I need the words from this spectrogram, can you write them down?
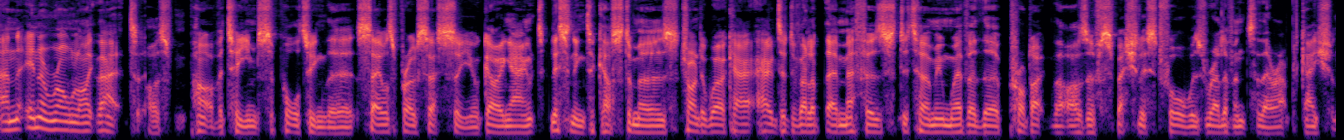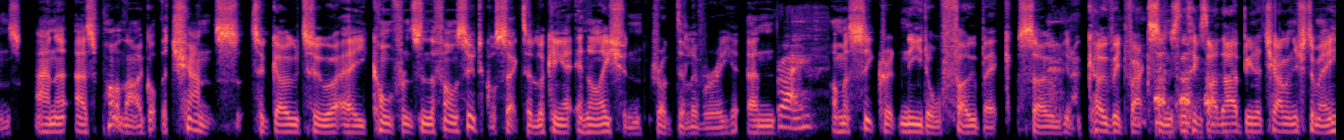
And in a role like that, I was part of a team supporting the sales process. So you're going out, listening to customers, trying to work out how to develop their methods, determine whether the product that I was a specialist for was relevant to their applications. And uh, as part of that, I got the chance to go to a conference in the pharmaceutical sector looking at inhalation drug delivery. And right. I'm a secret needle phobic. So, you know, COVID vaccines and things like that have been a challenge to me,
